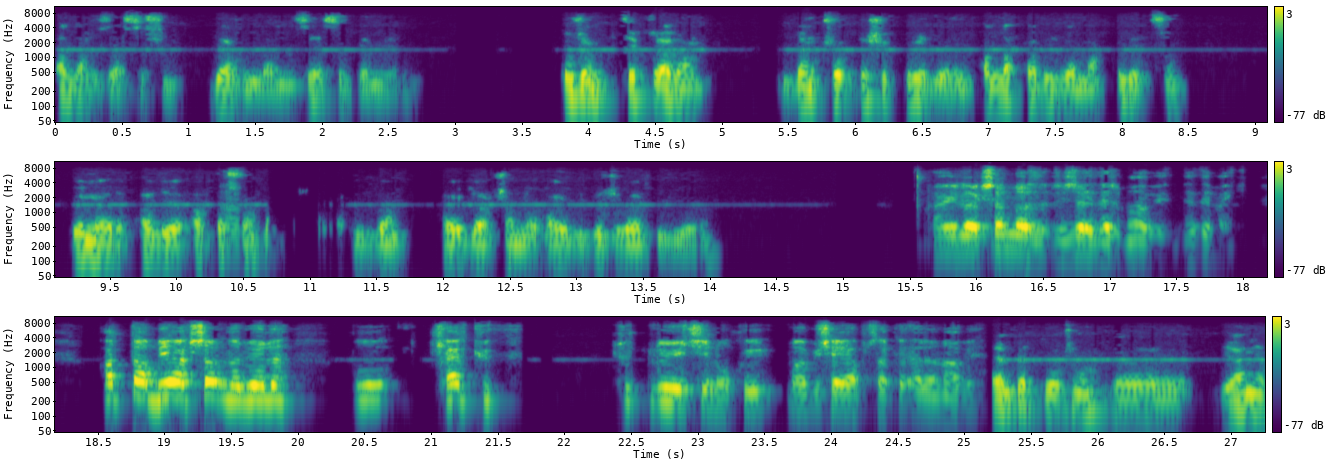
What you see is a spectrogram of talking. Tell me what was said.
Allah rızası için yardımlarınızı esirgemeyelim. Hocam tekrardan ben çok teşekkür ediyorum. Allah kabul ve makbul etsin. Ömer, Ali, Alparslan buradan hayırlı akşamlar, hayırlı geceler diliyorum. Hayırlı akşamlar rica ederim abi. Ne demek. Hatta bir akşam da böyle bu Kerkük Türklüğü için okuyma bir şey yapsak Eren abi. Elbette hocam. e, yani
